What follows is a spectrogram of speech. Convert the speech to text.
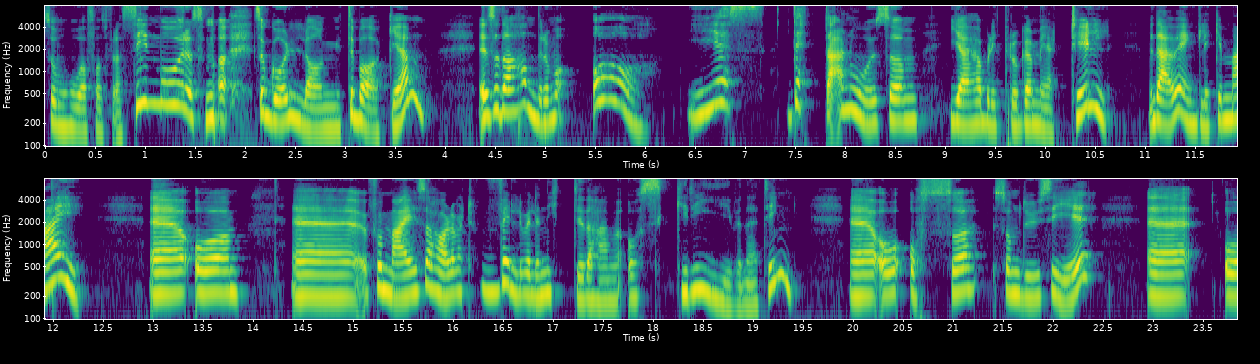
som hun har fått fra sin mor, og som, som går langt tilbake igjen. Så da handler det om å Å, yes! Dette er noe som jeg har blitt programmert til. Men det er jo egentlig ikke meg. Eh, og eh, for meg så har det vært veldig, veldig nyttig det her med å skrive ned ting. Eh, og også, som du sier, eh, å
